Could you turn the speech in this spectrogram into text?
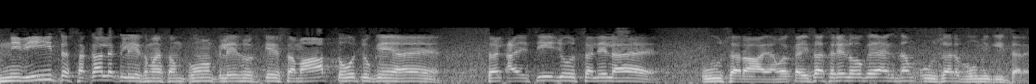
निवीत सकल क्लेश में संपूर्ण क्लेश उसके समाप्त हो चुके हैं। सल, ऐसी जो सलिल है ऊसर आया वह कैसा सलिल हो गया? एकदम ऊसर भूमि की तरह।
